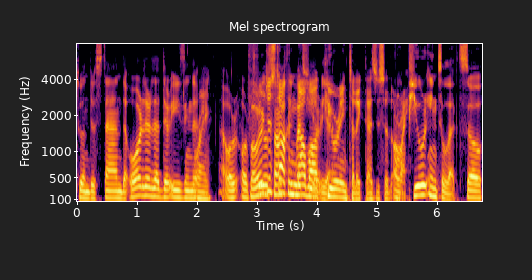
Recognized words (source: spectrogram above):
to understand the order that there is in the Right. or or But we're just talking now about here, yeah. pure intellect, as you said. All right. pure intellect. So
